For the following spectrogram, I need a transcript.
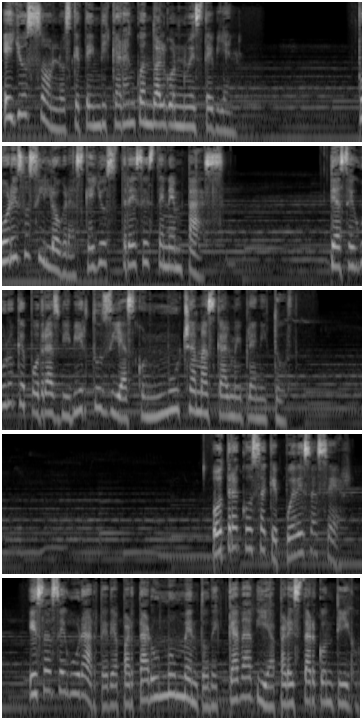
Ellos son los que te indicarán cuando algo no esté bien. Por eso si logras que ellos tres estén en paz, te aseguro que podrás vivir tus días con mucha más calma y plenitud. Otra cosa que puedes hacer es asegurarte de apartar un momento de cada día para estar contigo.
